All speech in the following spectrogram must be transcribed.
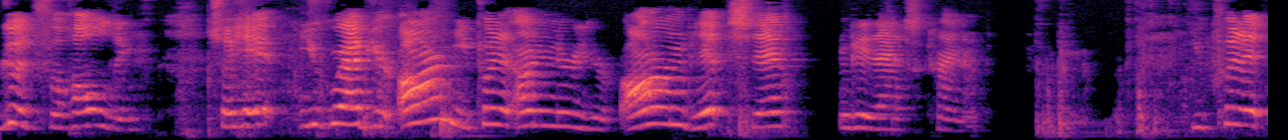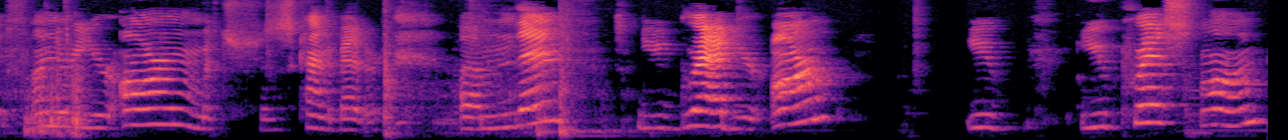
good for holding. So here you grab your arm, you put it under your armpits, then okay, that's kind of you put it under your arm, which is kind of better. Um, then you grab your arm, you you press on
